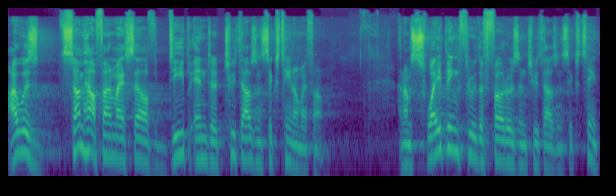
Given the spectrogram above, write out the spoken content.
I was somehow found myself deep into 2016 on my phone. And I'm swiping through the photos in 2016.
